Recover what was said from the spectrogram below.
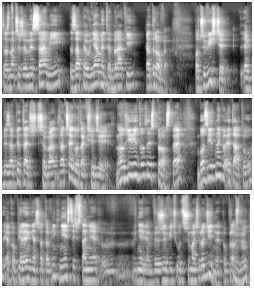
To znaczy, że my sami zapełniamy te braki kadrowe. Oczywiście, jakby zapytać trzeba, dlaczego tak się dzieje. No dzieje to, to jest proste, bo z jednego etatu, jako pielęgniarz ratownik, nie jesteś w stanie, nie wiem, wyżywić, utrzymać rodziny po prostu. Mhm.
